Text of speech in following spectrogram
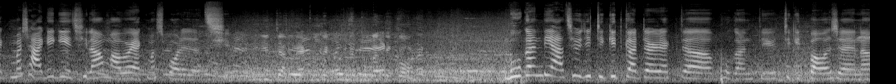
এক মাস আগে গিয়েছিলাম আবার এক মাস পরে যাচ্ছি। ভোগান্তি আছে ওই যে টিকিট কাটার একটা ভোগান্তি টিকিট পাওয়া যায় না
